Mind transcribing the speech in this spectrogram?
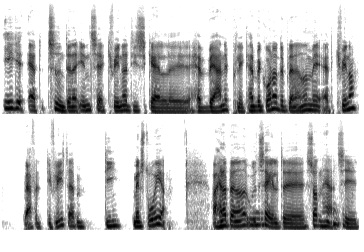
ikke, at tiden den er inde til, at kvinder de skal øh, have værnepligt. Han begrunder det blandt andet med, at kvinder, hvert fald de fleste af dem, de menstruerer. Og han har blandt andet udtalt øh, sådan her til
